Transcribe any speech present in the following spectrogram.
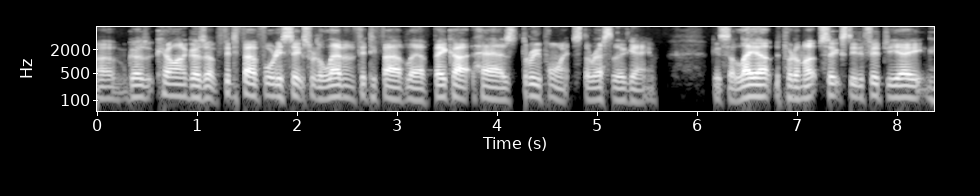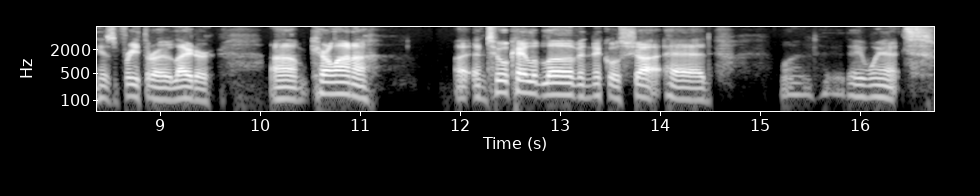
Um, goes Carolina goes up 55-46 with 11:55 left. Bacot has three points the rest of the game gets a layup to put them up 60 to 58 and hits a free throw later. Um, Carolina, uh, until Caleb Love and Nichols shot had one, they went,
